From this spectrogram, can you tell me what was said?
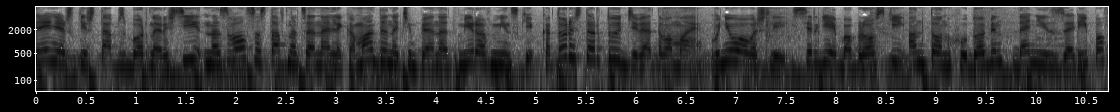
Тренерский штаб сборной России назвал состав национальной команды на чемпионат мира в Минске, который стартует 9 мая. В него вошли Сергей Бобровский, Антон Худобин, Данис Зарипов,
